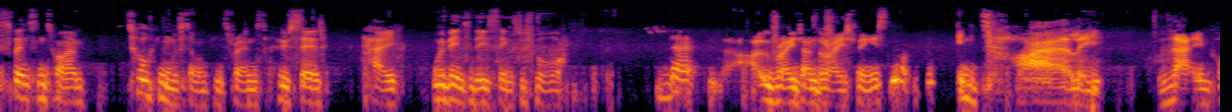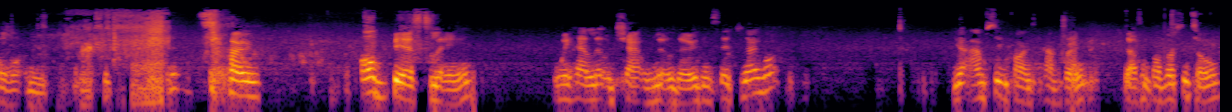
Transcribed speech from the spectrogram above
spent some time talking with some of his friends who said, hey, we've been to these things before. That overage, underage thing is not entirely that important. so, obviously, we had a little chat with little dude and said, you know what? You're absolutely fine to have a drink. Doesn't bother us at all.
